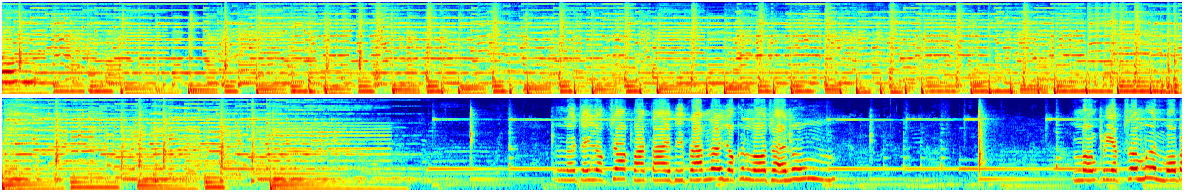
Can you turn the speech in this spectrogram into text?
ลุง เราจะยกจากปากตายปีปราบนะยกขึ้นรอชายนุ่มน้องเปรียบเสมือนโบใบ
